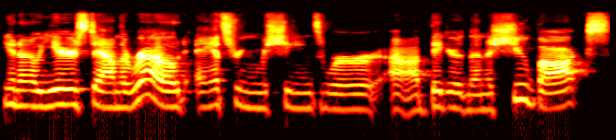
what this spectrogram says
you know years down the road, answering machines were uh, bigger than a shoebox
